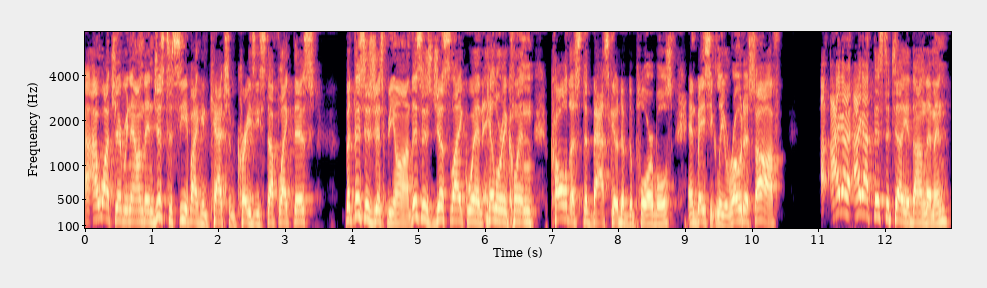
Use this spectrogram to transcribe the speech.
I watch every now and then just to see if I can catch some crazy stuff like this. But this is just beyond. This is just like when Hillary Clinton called us the basket of deplorables and basically wrote us off. I, I got, I got this to tell you, Don Lemon.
